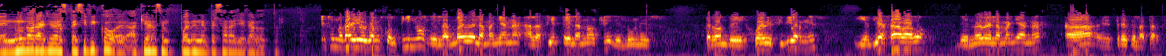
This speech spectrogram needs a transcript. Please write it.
en un horario específico, eh, ¿a qué horas se pueden empezar a llegar, doctor? Es un horario, digamos, continuo, de las 9 de la mañana a las 7 de la noche, de lunes, perdón, de jueves y viernes, y el día sábado de 9 de la mañana a 3 de la tarde.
